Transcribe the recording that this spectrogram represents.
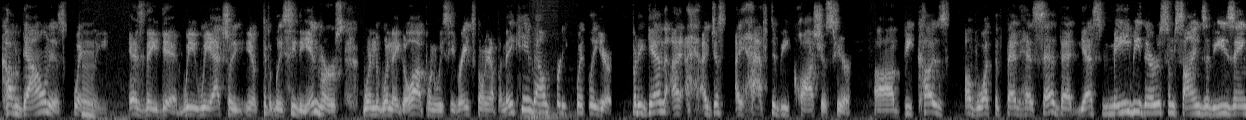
come down as quickly. Mm as they did. We we actually you know typically see the inverse when when they go up when we see rates going up and they came down pretty quickly here. But again, I I just I have to be cautious here uh, because of what the Fed has said that yes maybe there are some signs of easing.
